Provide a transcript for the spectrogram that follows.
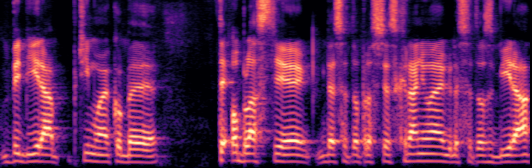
vybírá přímo jakoby ty oblasti, kde se to prostě schraňuje, kde se to sbírá,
